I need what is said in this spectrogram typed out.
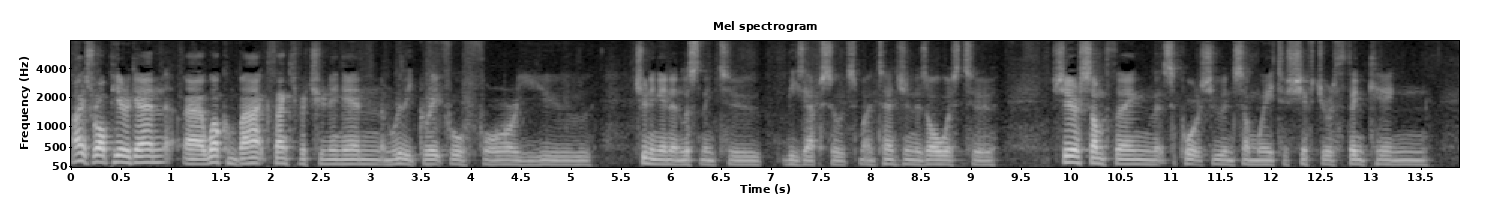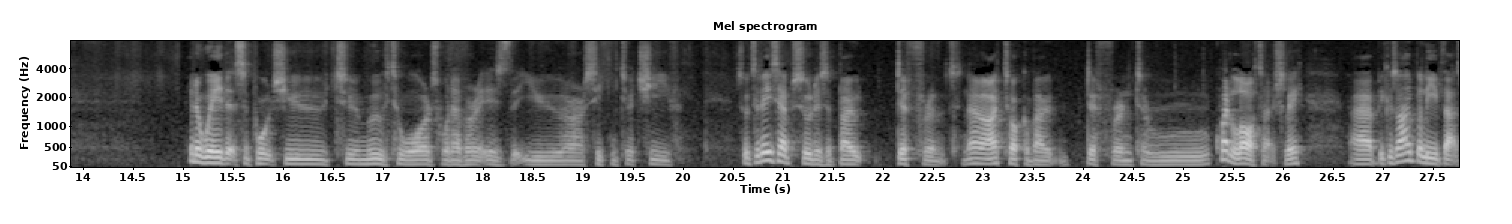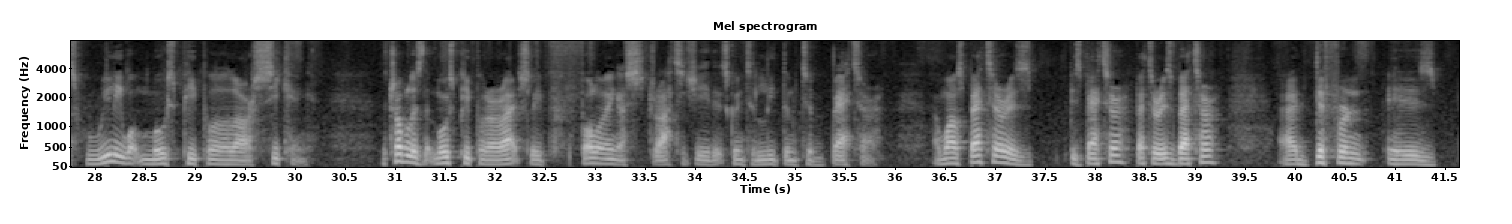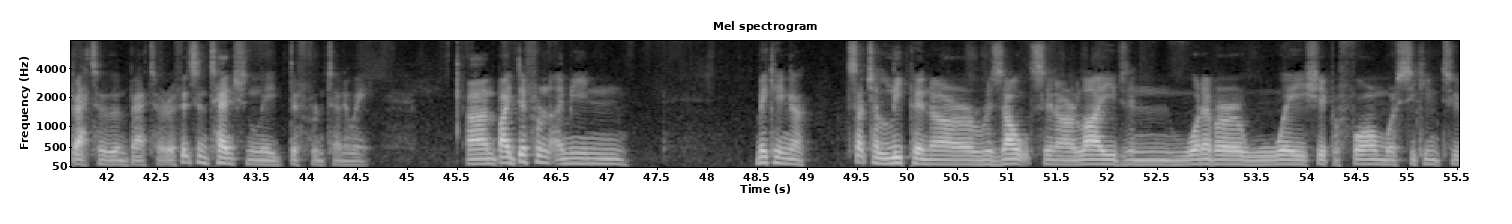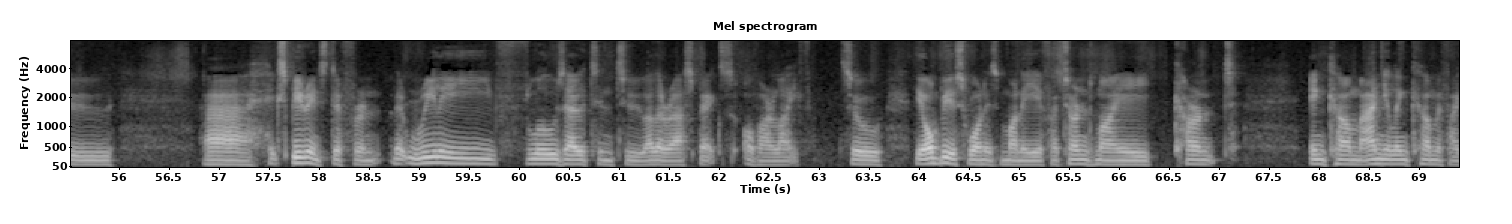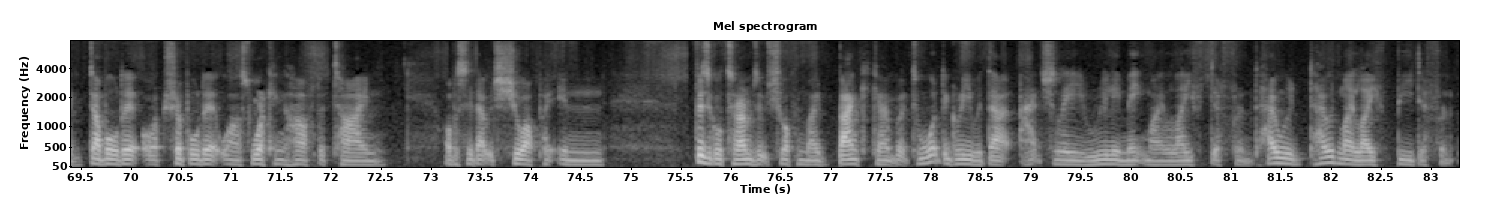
Hi, it's Rob here again. Uh, welcome back. Thank you for tuning in. I'm really grateful for you tuning in and listening to these episodes. My intention is always to share something that supports you in some way to shift your thinking in a way that supports you to move towards whatever it is that you are seeking to achieve. So today's episode is about different. Now, I talk about different quite a lot actually uh, because I believe that's really what most people are seeking. The trouble is that most people are actually following a strategy that's going to lead them to better. And whilst better is, is better, better is better, uh, different is better than better, if it's intentionally different anyway. And by different, I mean making a such a leap in our results in our lives in whatever way, shape, or form we're seeking to uh, experience different that really flows out into other aspects of our life. So the obvious one is money. If I turned my current income, annual income, if I doubled it or tripled it whilst working half the time, obviously that would show up in physical terms, it would show up in my bank account. But to what degree would that actually really make my life different? How would how would my life be different?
